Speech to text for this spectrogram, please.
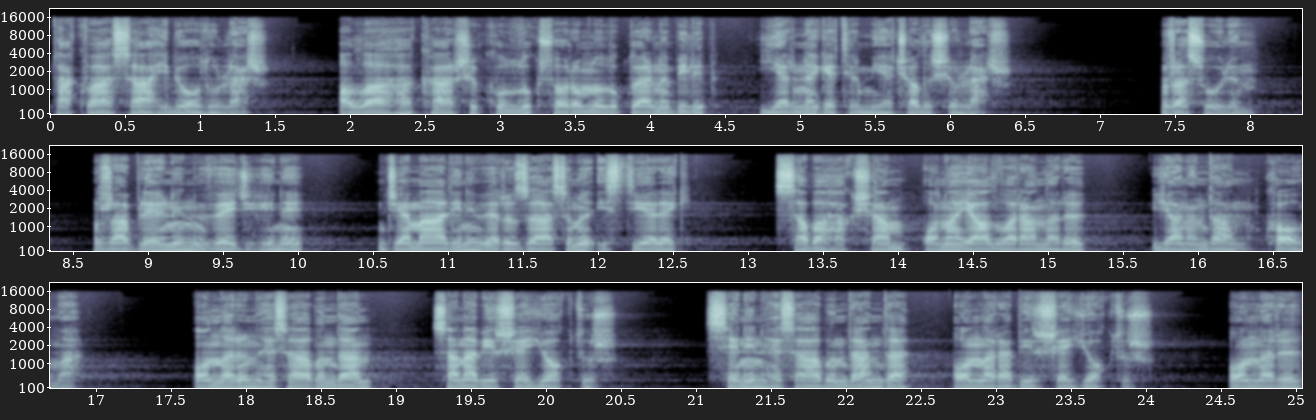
takva sahibi olurlar. Allah'a karşı kulluk sorumluluklarını bilip yerine getirmeye çalışırlar. Resulüm, Rablerinin vecihini, cemalini ve rızasını isteyerek sabah akşam ona yalvaranları yanından kovma. Onların hesabından sana bir şey yoktur. Senin hesabından da onlara bir şey yoktur. Onları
